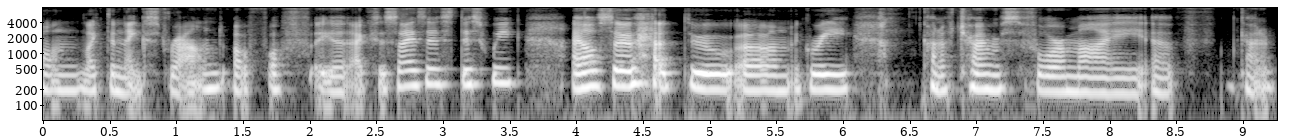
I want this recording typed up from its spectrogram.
on like the next round of of uh, exercises this week. I also had to um, agree kind of terms for my uh, kind of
